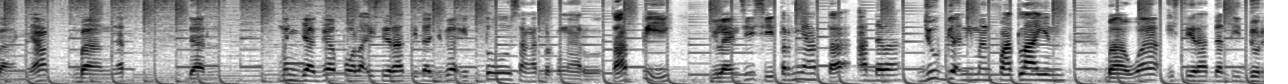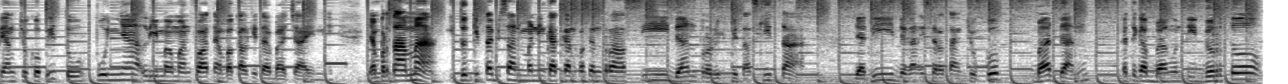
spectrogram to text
banyak banget Dan menjaga pola istirahat kita juga itu sangat berpengaruh. Tapi di lain sisi ternyata ada juga nih manfaat lain bahwa istirahat dan tidur yang cukup itu punya 5 manfaat yang bakal kita baca ini. Yang pertama, itu kita bisa meningkatkan konsentrasi dan produktivitas kita. Jadi dengan istirahat yang cukup, badan ketika bangun tidur tuh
